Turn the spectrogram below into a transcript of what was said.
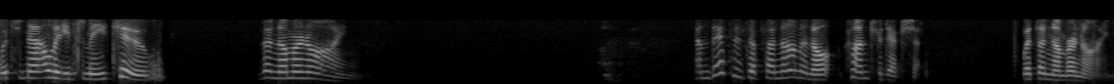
Which now leads me to the number nine. And this is a phenomenal contradiction with the number nine.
